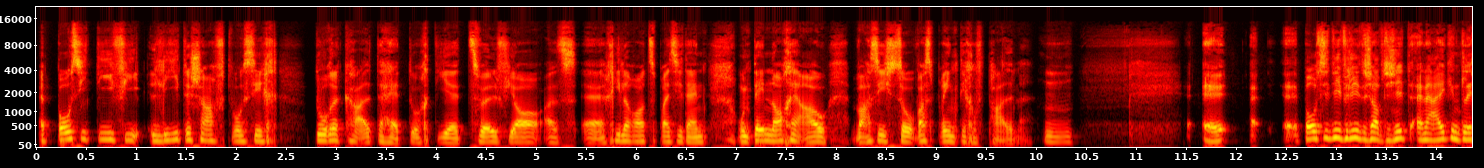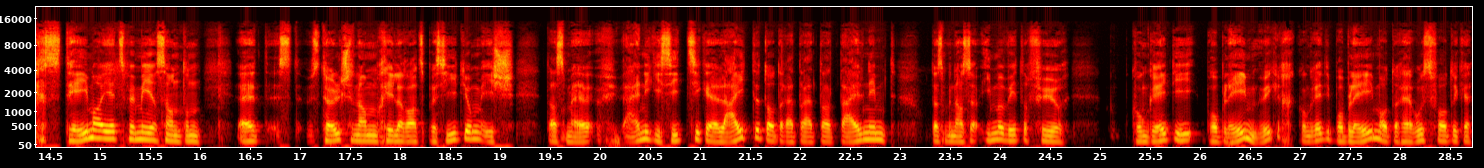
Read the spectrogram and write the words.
eine positive Leidenschaft, wo sich durchgehalten hat durch die zwölf Jahre als äh, Kielerratspräsident und dann nachher auch, was ist so, was bringt dich auf Palme? Äh, äh, positive Leidenschaft ist nicht ein eigentliches Thema jetzt bei mir, sondern äh, das, das Tollste am Killerratspräsidium ist, dass man einige Sitzungen leitet oder daran teilnimmt, dass man also immer wieder für konkrete Probleme, wirklich konkrete Probleme oder Herausforderungen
